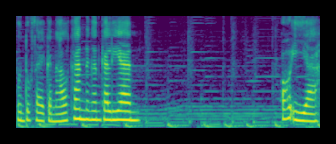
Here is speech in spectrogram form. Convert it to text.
untuk saya kenalkan dengan kalian. Oh iya,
